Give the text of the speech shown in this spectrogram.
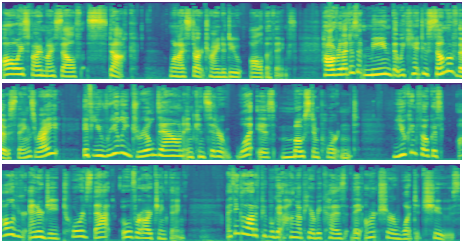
always find myself stuck when I start trying to do all the things. However, that doesn't mean that we can't do some of those things, right? If you really drill down and consider what is most important, you can focus all of your energy towards that overarching thing. I think a lot of people get hung up here because they aren't sure what to choose.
